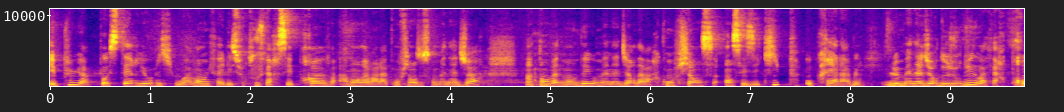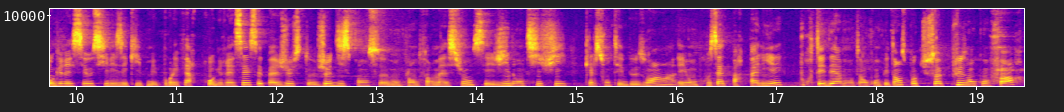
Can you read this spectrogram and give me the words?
et plus a posteriori, où avant il fallait surtout faire ses preuves avant d'avoir la confiance de son manager. Maintenant, on va demander au manager d'avoir confiance en ses équipes au préalable. Le manager d'aujourd'hui doit faire progresser aussi les équipes, mais pour les faire progresser, c'est pas juste je dispense mon plan de formation, c'est j'identifie quels sont tes besoins et on procède par palier pour t'aider à monter en compétence, pour que tu sois plus en confort,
